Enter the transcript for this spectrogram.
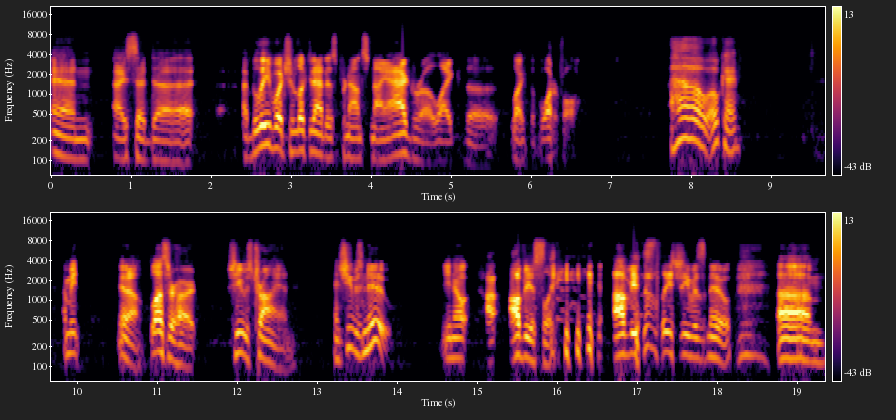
And I said, uh, I believe what you're looking at is pronounced Niagara, like the like the waterfall. Oh, okay. I mean, you know, bless her heart, she was trying, and she was new. You know, obviously, obviously she was new. Um,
